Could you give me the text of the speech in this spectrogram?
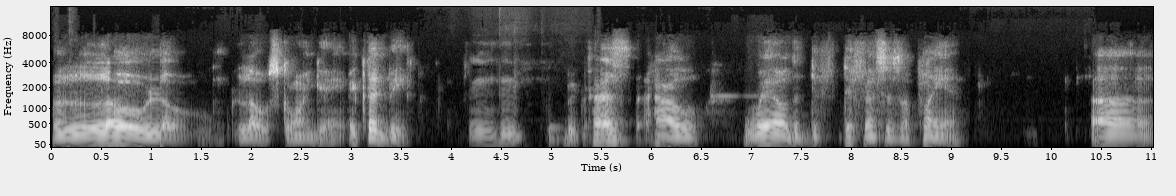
low, low, low scoring game. It could be. Mm-hmm. Because how well the def- defenses are playing. Uh,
